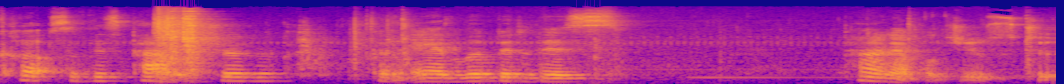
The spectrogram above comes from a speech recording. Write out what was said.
cups of this powdered sugar. I'm gonna add a little bit of this pineapple juice too.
